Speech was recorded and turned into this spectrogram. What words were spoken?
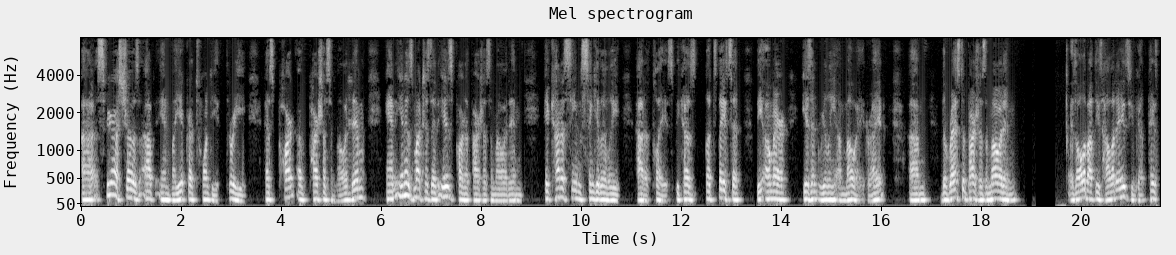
Uh, Sphira shows up in Vayikra 23 as part of Parshas Moedim, and inasmuch as it is part of Parshas Moedim, it kind of seems singularly out of place because, let's face it, the Omer isn't really a Moed, right? Um, the rest of Parshas Moedim is all about these holidays. You've got Pesach,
